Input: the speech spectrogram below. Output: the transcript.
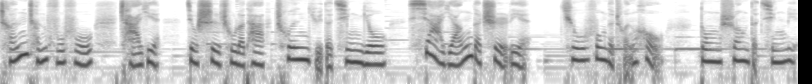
沉沉浮浮，茶叶就试出了它春雨的清幽，夏阳的炽烈，秋风的醇厚，冬霜的清冽。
